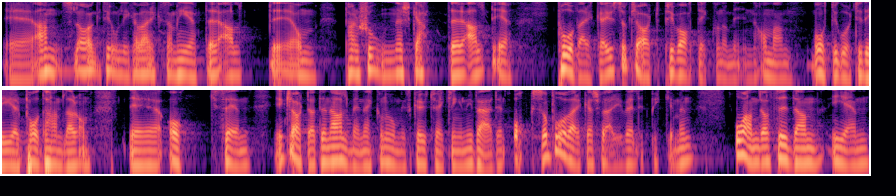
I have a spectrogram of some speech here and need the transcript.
eh, anslag till olika verksamheter, allt Eh, om pensioner, skatter, allt det påverkar ju såklart privatekonomin om man återgår till det er podd handlar om. Eh, och sen är det klart att den allmänna ekonomiska utvecklingen i världen också påverkar Sverige väldigt mycket. Men å andra sidan igen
